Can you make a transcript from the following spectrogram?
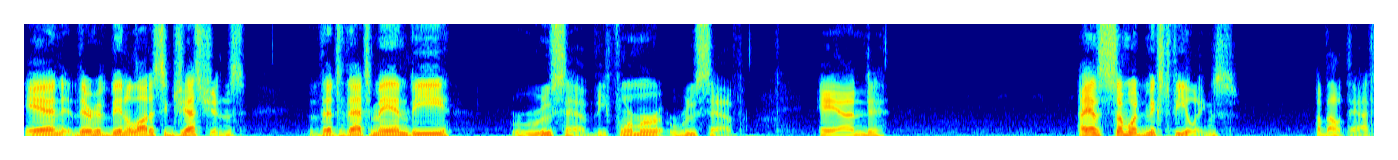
And there have been a lot of suggestions that that man be Rusev, the former Rusev. And I have somewhat mixed feelings about that.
